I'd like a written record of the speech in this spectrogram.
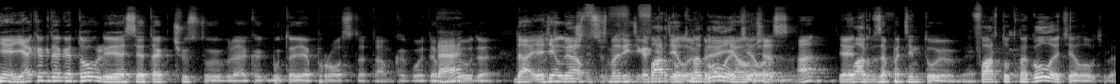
Не, я когда готовлю, я себя так чувствую, бля, как будто я просто там какое-то Да? блюдо. Да, я делаю тебя личностью, смотрите, как фартук я делаю, на бля, голое я вам тело? сейчас... А? Я Фарт- это запатентую, бля. Фартук на голое тело у тебя?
